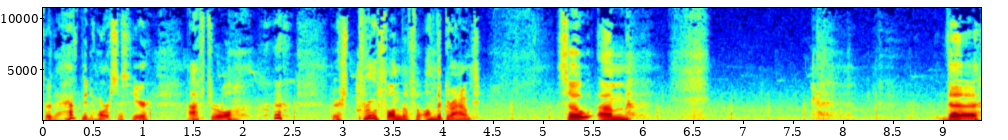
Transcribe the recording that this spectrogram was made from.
So there have been horses here, after all. There's proof on the on the ground. So um, the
